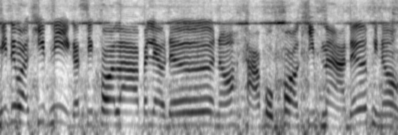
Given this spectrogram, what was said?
มิตรว่าคลิปนี้ก็สิคอลาไปแล้วเด้อเนาะถ้าผมพอคลิปหนาเด้อพี่น้อง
